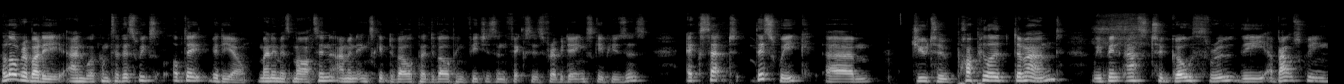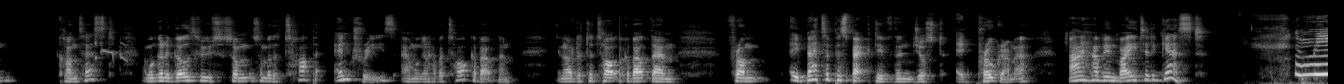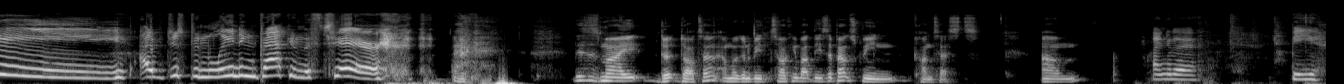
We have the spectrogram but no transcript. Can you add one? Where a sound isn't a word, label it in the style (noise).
Hello everybody and welcome to this week's update video. My name is Martin, I'm an Inkscape developer developing features and fixes for everyday Inkscape users. Except this week, um, due to popular demand, we've been asked to go through the About Screen contest and we're going to go through some, some of the top entries and we're going to have a talk about them. In order to talk about them from a better perspective than just a programmer, I have invited a guest. Me! I've just been leaning back in this chair. (laughs) Okay. This is my d- daughter, and we're going to be talking about these about screen contests. Um, I'm gonna be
